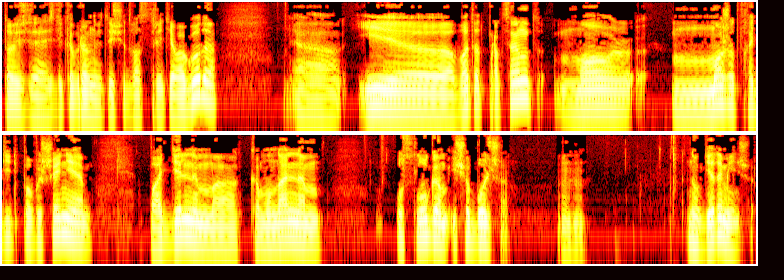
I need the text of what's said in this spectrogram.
то есть э, с декабрем 2023 года. Э, И в этот процент мо- может входить повышение по отдельным коммунальным услугам еще больше, Мгм. но где-то меньше.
